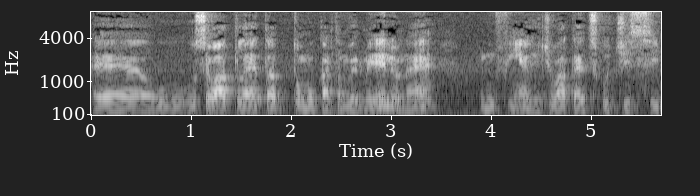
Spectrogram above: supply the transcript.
é, o, o, seu atleta tomou cartão vermelho, né? Enfim, a gente vai até discutir se,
